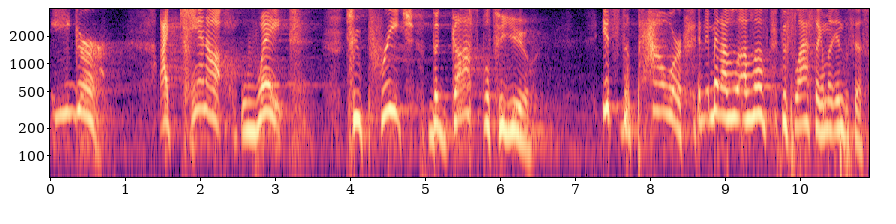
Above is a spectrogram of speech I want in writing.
eager. I cannot wait to preach the gospel to you. It's the power. And man, I, I love this last thing. I'm going to end with this.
